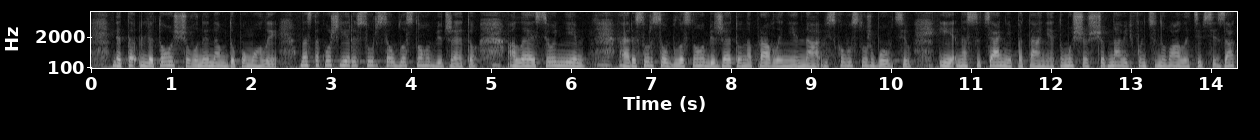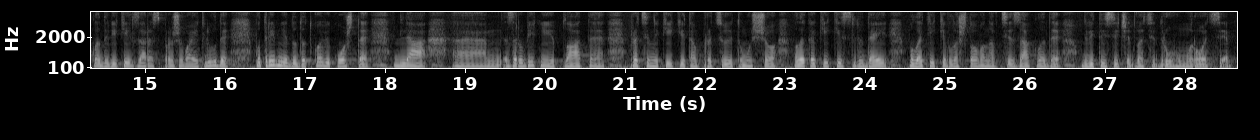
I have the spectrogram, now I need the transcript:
для того, щоб вони нам допомогли. У нас також є ресурси обласного бюджету, але сьогодні е, ресурси обласного бюджету направлені на військовослужбовців і на соціальні питання, тому що щоб навіть функціонували ці всі заклади, в яких зараз проживають люди, потрібні додаткові кошти для е, заробітної плати працівників, які там працюють, тому що велика кількість людей була тільки влаштована в ці заклади у 2022 році.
